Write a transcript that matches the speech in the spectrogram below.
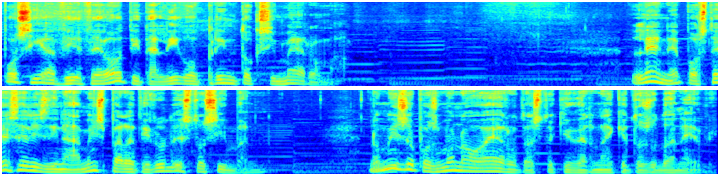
πόση αβεβαιότητα λίγο πριν το ξημέρωμα; Λένε πως τέσσερις δυνάμεις παρατηρούνται στο σύμπαν. Νομίζω πως μόνο ο έρωτας το κυβερνά και το ζωντανεύει.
